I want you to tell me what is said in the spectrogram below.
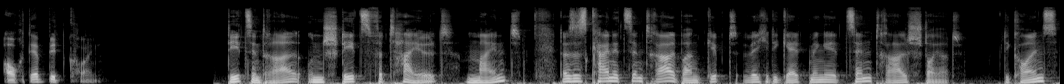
auch der Bitcoin. Dezentral und stets verteilt meint, dass es keine Zentralbank gibt, welche die Geldmenge zentral steuert. Die Coins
